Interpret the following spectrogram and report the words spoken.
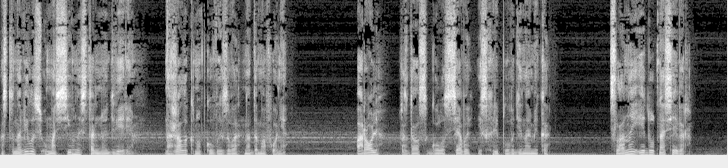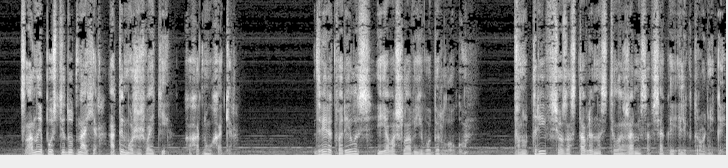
остановилась у массивной стальной двери. Нажала кнопку вызова на домофоне. «Пароль!» — раздался голос Сявы из хриплого динамика. «Слоны идут на север». «Слоны пусть идут нахер, а ты можешь войти!» — хохотнул хакер. Дверь отворилась, и я вошла в его берлогу. Внутри все заставлено стеллажами со всякой электроникой.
